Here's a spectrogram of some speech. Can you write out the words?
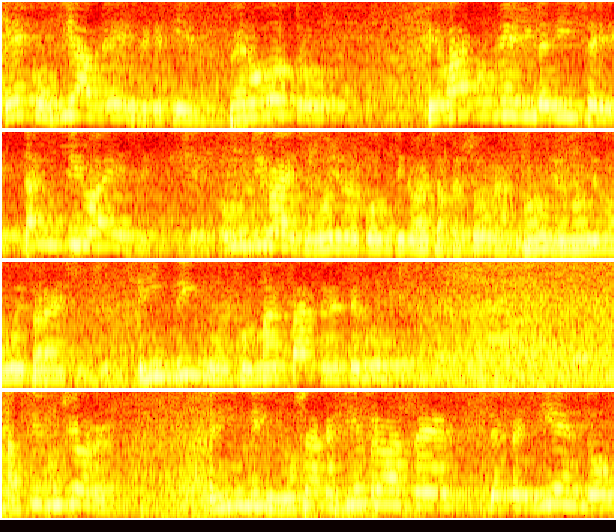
Es confiable ese que tiene. Pero otro que va con ellos y le dice, dale un tiro a ese. Dice, un tiro a ese. No, yo no le puedo un tiro a esa persona. No, yo no, yo no voy para eso. Es indigno de formar parte de este grupo. Así funciona. Es indigno. O sea que siempre va a ser dependiendo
